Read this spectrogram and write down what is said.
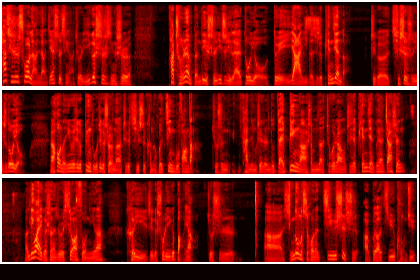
他其实说了两两件事情啊，就是一个事情是，他承认本地是一直以来都有对亚裔的这个偏见的，这个歧视是一直都有。然后呢，因为这个病毒这个事儿呢，这个歧视可能会进一步放大。就是你，你看你们这个人都带病啊什么的，就会让这些偏见更加加深，啊，另外一个事呢，就是希望索尼呢可以这个树立一个榜样，就是啊，行动的时候呢基于事实，而不要基于恐惧。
